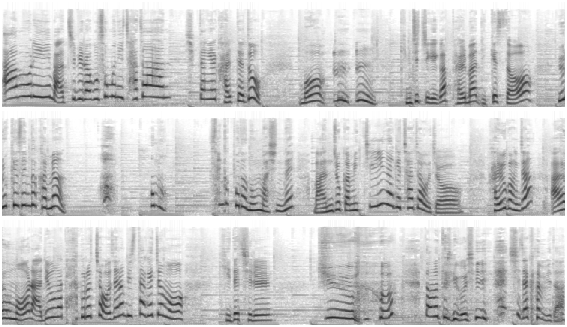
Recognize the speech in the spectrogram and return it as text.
아무리 맛집이라고 소문이 자자한 식당에 갈 때도 뭐 음, 음, 김치찌개가 별맛 있겠어. 이렇게 생각하면 헉, 어머 생각보다 너무 맛있네. 만족감이 찐하게 찾아오죠. 가요광장? 아유 뭐 라디오가 다 그렇죠. 어제랑 비슷하겠죠 뭐. 기대치를 쭉 떨어뜨리고 시, 시작합니다.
